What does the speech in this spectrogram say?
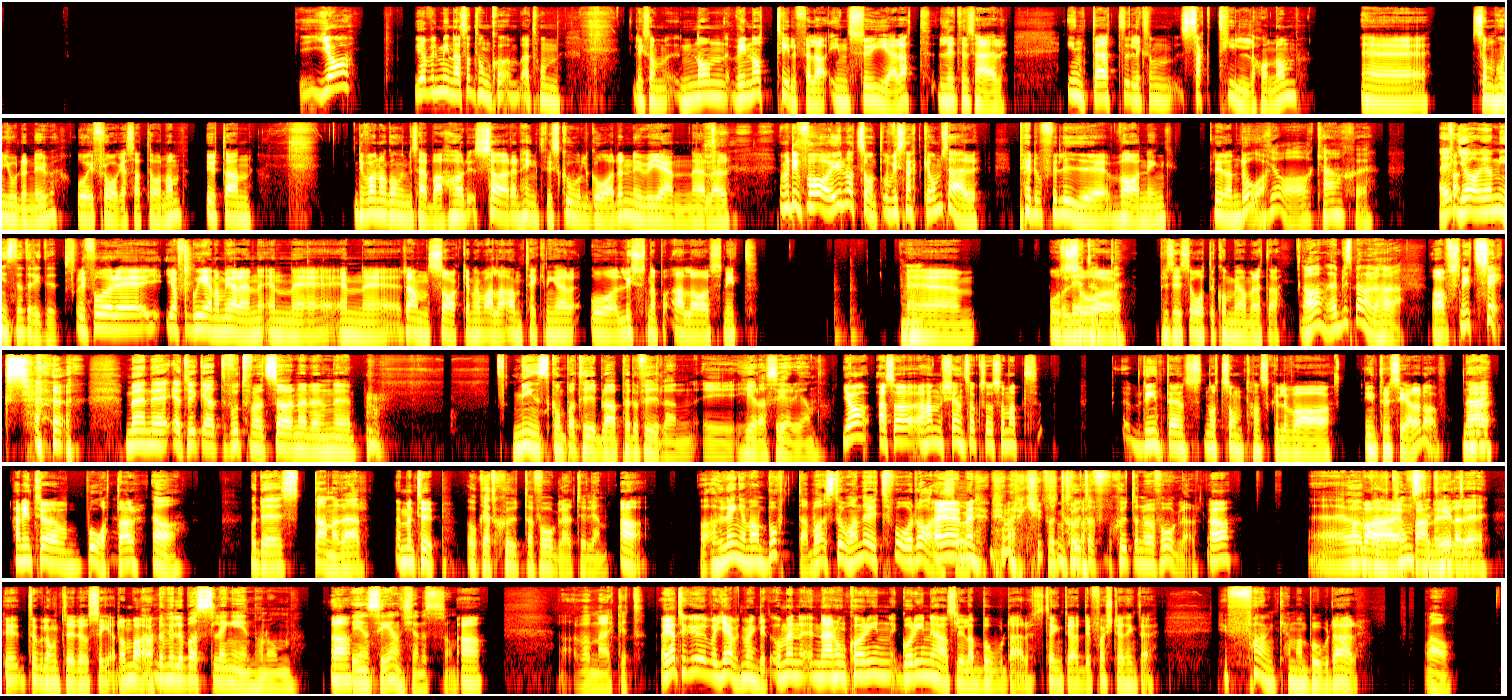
Ja, jag vill minnas att hon, att hon liksom någon, vid något tillfälle har insuerat lite så här, inte att liksom sagt till honom eh, som hon gjorde nu och ifrågasatte honom, utan det var någon gång så här bara, har Sören hängt vid skolgården nu igen eller? Ja, men det var ju något sånt och vi snackade om så här pedofilivarning redan då. Ja, kanske. Eh, Ja, jag minns det inte riktigt. Vi får, eh, jag får gå igenom och göra en, en, eh, en rannsakan av alla anteckningar och lyssna på alla avsnitt. Mm. Ehm, och, och leta så, upp det. Precis, så återkommer jag med detta. Ja, det blir spännande att höra. Avsnitt 6. Men eh, jag tycker att fortfarande att Sören är den eh, minst kompatibla pedofilen i hela serien. ja, alltså han känns också som att det inte är ens något sånt han skulle vara intresserad av. Nej. Han- Han är intresserad av båtar. Ja. Och det stannar där. Men typ. Och att skjuta fåglar tydligen. Ja. Va, Hur länge var han borta? Va, Stod han där i två dagar Nej, alltså, men det verkar ju för att skjuta, skjuta några fåglar? Ja, Eh, det var bara, väldigt konstigt. fan, det, hela tog, det, det tog lång tid att se dem bara. de ville bara slänga in honom Ja. i en scen kändes det som. Ja. Ja, det var märkligt. Ja, jag tycker det var jävligt märkligt. Och men när hon går in, går in i hans lilla bo där så tänkte jag, det första jag tänkte, hur fan kan man bo där? Ja.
